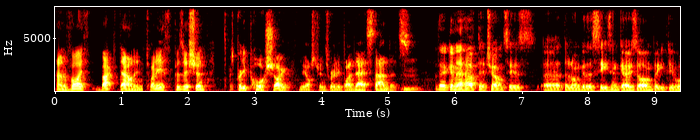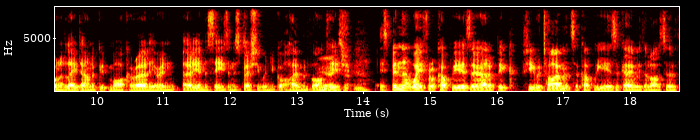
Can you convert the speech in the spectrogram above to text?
Anna Veith back down in 20th position, it's a pretty poor show from the Austrians really by their standards. They're going to have their chances uh, the longer the season goes on, but you do want to lay down a good marker earlier in early in the season, especially when you've got home advantage. Yeah, exactly, yeah. It's been that way for a couple of years. They had a big few retirements a couple of years ago with the likes of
